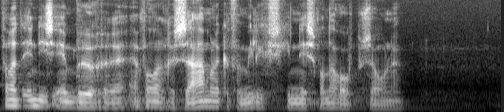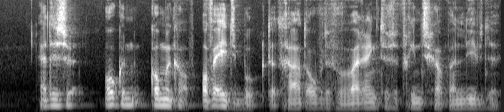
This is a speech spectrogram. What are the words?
van het Indisch inburgeren en van een gezamenlijke familiegeschiedenis van de hoofdpersonen. Het is ook een comic-of-age boek dat gaat over de verwarring tussen vriendschap en liefde,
